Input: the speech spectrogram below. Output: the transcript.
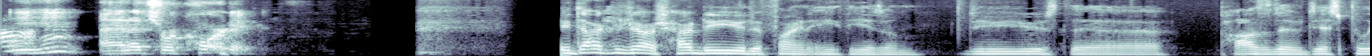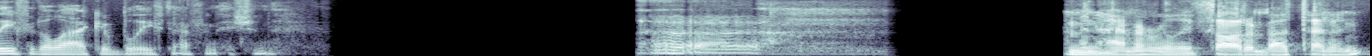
Mhm, and it's recorded. Hey, Dr. Josh, how do you define atheism? Do you use the positive disbelief or the lack of belief definition? Uh, I mean, I haven't really thought about that an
